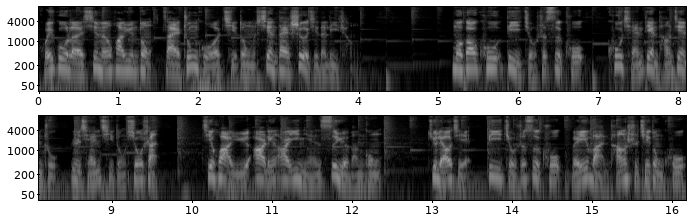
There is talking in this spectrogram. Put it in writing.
回顾了新文化运动在中国启动现代设计的历程。莫高窟第九十四窟窟前殿堂建筑日前启动修缮，计划于二零二一年四月完工。据了解，第九十四窟为晚唐时期洞窟，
